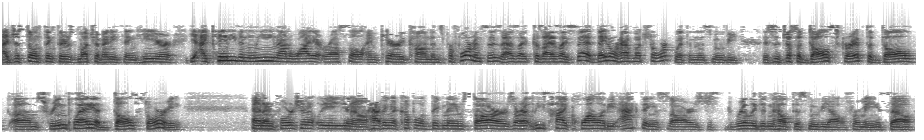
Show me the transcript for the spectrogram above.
I just don't think there's much of anything here. Yeah, I can't even lean on Wyatt Russell and Kerry Condon's performances as I because as I said, they don't have much to work with in this movie. This is just a dull script, a dull um, screenplay, a dull story. And unfortunately, you know, having a couple of big name stars or at least high quality acting stars just really didn't help this movie out for me. So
